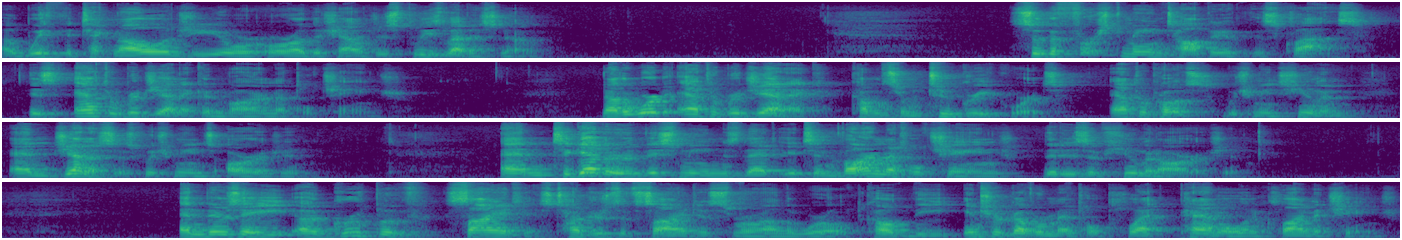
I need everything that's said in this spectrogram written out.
uh, with the technology or, or other challenges, please let us know. So the first main topic of this class is anthropogenic environmental change. Now the word anthropogenic comes from two Greek words, anthropos, which means human, and genesis, which means origin. And together, this means that it's environmental change that is of human origin. And there's a, a group of scientists, hundreds of scientists from around the world, called the Intergovernmental Panel on Climate Change.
